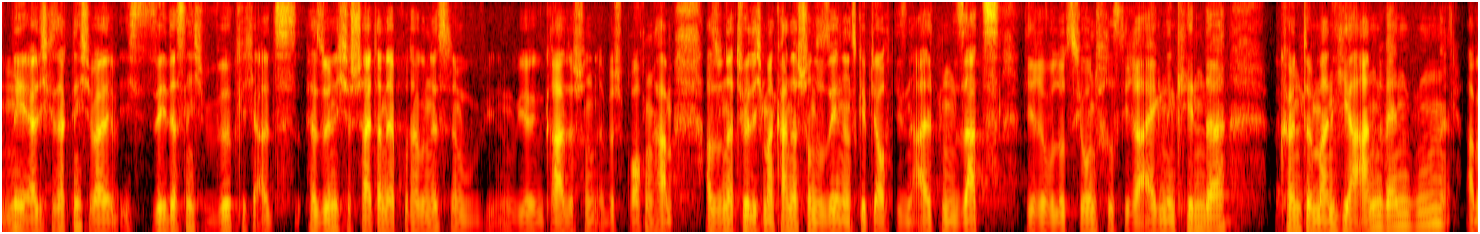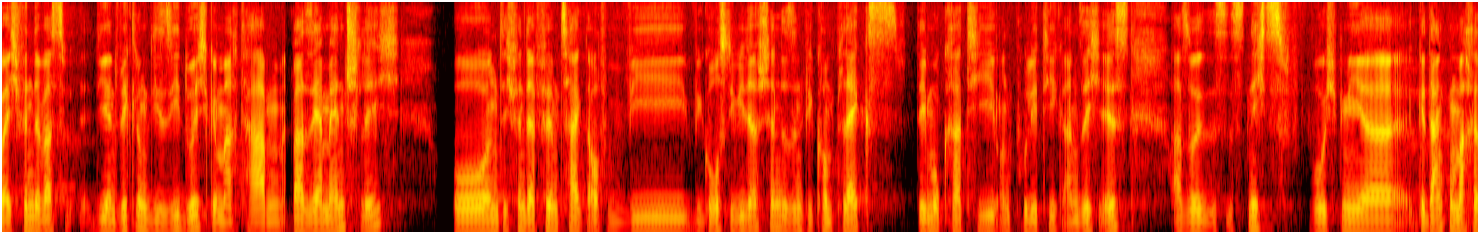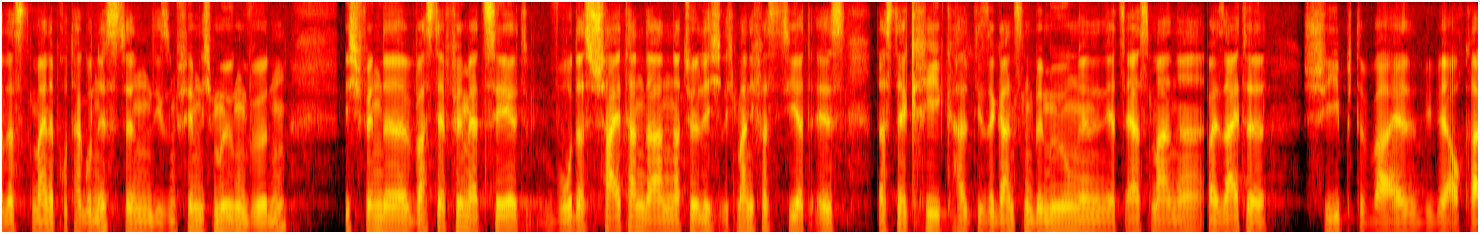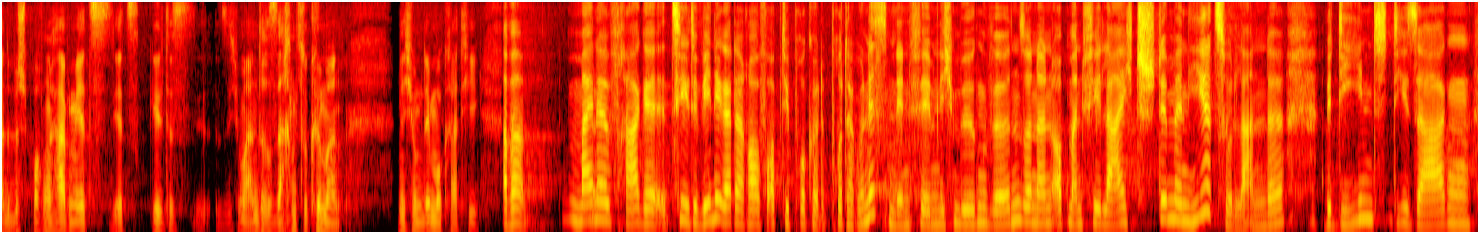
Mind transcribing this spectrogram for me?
Nee, ehrlich gesagt nicht, weil ich sehe das nicht wirklich als persönliches Scheitern der Protagonistin, wie wir gerade schon besprochen haben. Also natürlich, man kann das schon so sehen. Es gibt ja auch diesen alten Satz, die Revolution frisst ihre eigenen Kinder könnte man hier anwenden. Aber ich finde, was die Entwicklung, die Sie durchgemacht haben, war sehr menschlich. Und ich finde, der Film zeigt auch, wie, wie groß die Widerstände sind, wie komplex Demokratie und Politik an sich ist. Also es ist nichts, wo ich mir Gedanken mache, dass meine Protagonisten diesen Film nicht mögen würden. Ich finde, was der Film erzählt, wo das Scheitern dann natürlich sich manifestiert, ist, dass der Krieg halt diese ganzen Bemühungen jetzt erstmal ne, beiseite schiebt, weil, wie wir auch gerade besprochen haben, jetzt, jetzt gilt es, sich um andere Sachen zu kümmern, nicht um Demokratie. Aber meine Frage zielte weniger darauf, ob die Protagonisten den Film nicht mögen würden, sondern ob man vielleicht Stimmen hierzulande bedient, die sagen,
